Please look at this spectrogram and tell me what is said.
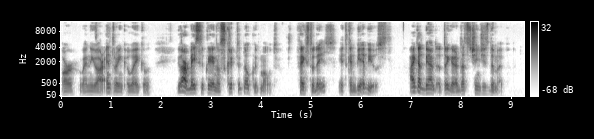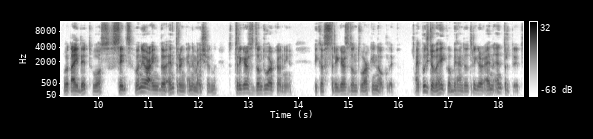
or when you are entering a vehicle, you are basically in a scripted noclip mode. Thanks to this, it can be abused. I got behind a trigger that changes the map. What I did was, since when you are in the entering animation, the triggers don't work on you, because triggers don't work in noclip. I pushed the vehicle behind the trigger and entered it,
